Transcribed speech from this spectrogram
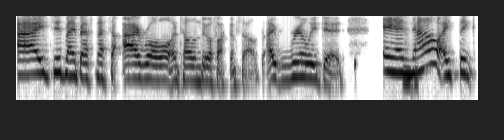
I did my best not to eye roll and tell them to go fuck themselves. I really did. And mm-hmm. now I think,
